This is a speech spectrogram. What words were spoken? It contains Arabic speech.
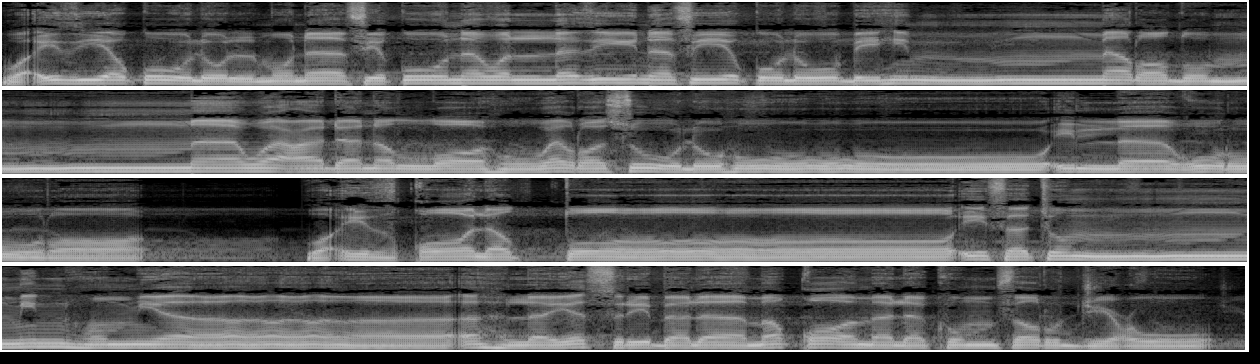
واذ يقول المنافقون والذين في قلوبهم مرض ما وعدنا الله ورسوله الا غرورا واذ قالت طائفه منهم يا أهل يثرب لا مقام لكم فارجعوا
